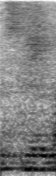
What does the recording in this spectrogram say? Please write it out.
ですね。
